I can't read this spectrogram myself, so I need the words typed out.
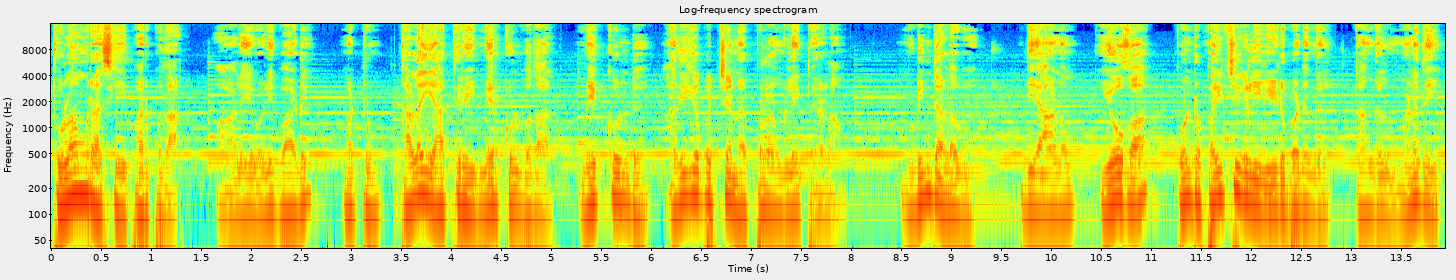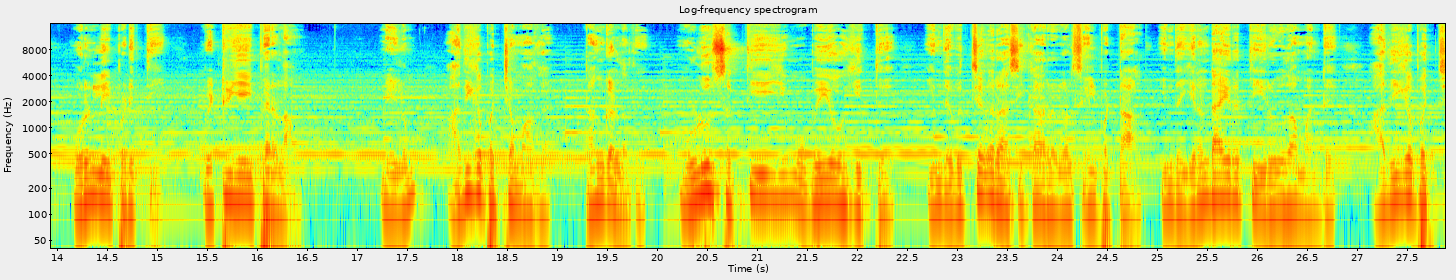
துலாம் ராசியை பார்ப்பதால் ஆலய வழிபாடு மற்றும் தல யாத்திரை மேற்கொள்வதால் மேற்கொண்டு அதிகபட்ச நற்பலன்களை பெறலாம். முடிந்த அளவு தியானம் யோகா போன்ற பயிற்சிகளில் ஈடுபடுங்கள். தங்கள் மனதை ஒருநிலைப்படுத்தி வெற்றியை பெறலாம். மேலும் அதிகபட்சமாக தங்களது முழு சக்தியையும் உபயோகித்து இந்த விச்சக ராசிக்காரர்கள் செயல்பட்டால் இந்த இரண்டாயிரத்தி இருபதாம் ஆண்டு அதிகபட்ச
